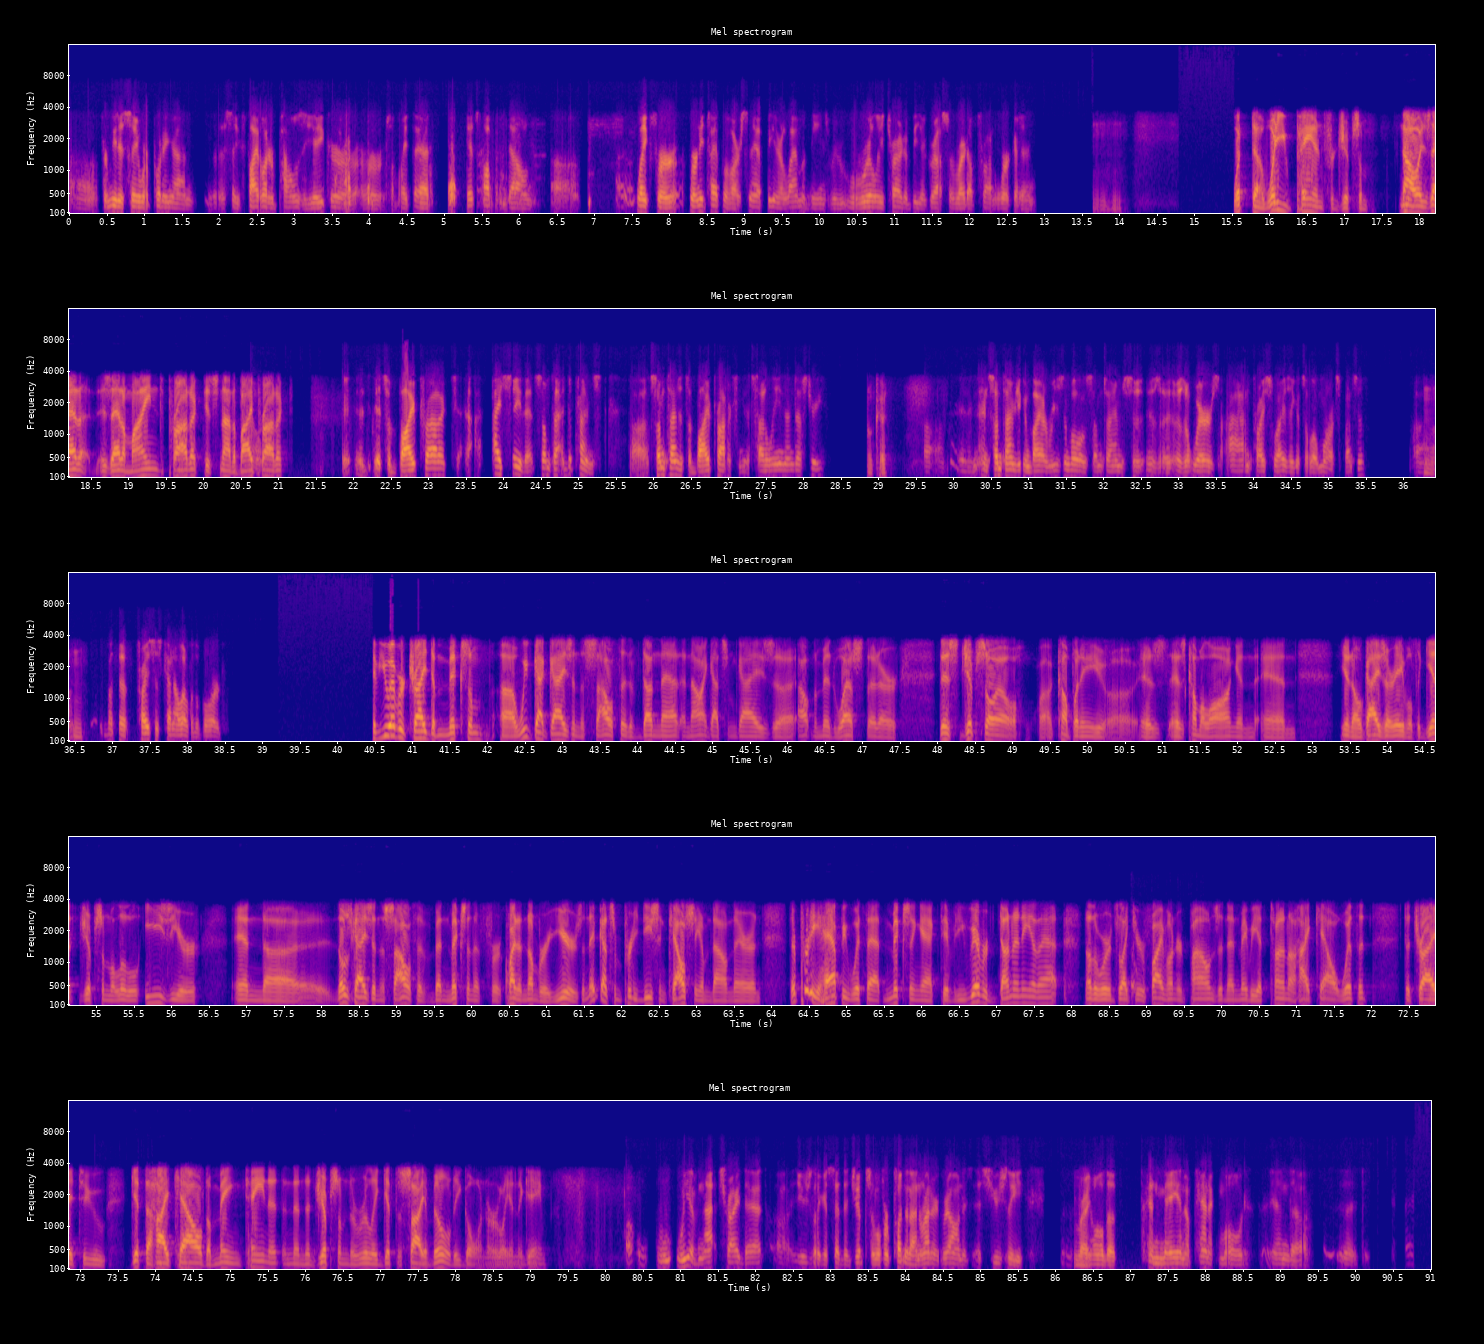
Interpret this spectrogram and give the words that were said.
uh, for me to say we're putting on, uh, say, 500 pounds a acre or, or something like that, it's up and down. Uh, like for for any type of our snap bean or lima beans, we really try to be aggressive right up front and work it in. Mm-hmm. What uh, what are you paying for gypsum? Now, is that a is that a mined product? It's not a byproduct. it, it, it's a byproduct. I- I say that sometimes it depends. Uh, sometimes it's a byproduct from the acetylene industry, Okay. Um, and, and sometimes you can buy it reasonable, and sometimes as, it- as it wears on price-wise, it gets a little more expensive. Uh, hmm But the price is kind of all over the board. Have you ever tried to mix them? Uh, we've got guys in the South that have done that, and now I got some guys uh, out in the Midwest that are this gypsoil uh, company uh, has has come along and and you know guys are able to get gypsum a little easier and uh those guys in the south have been mixing it for quite a number of years and they've got some pretty decent calcium down there and they're pretty happy with that mixing activity. Have you ever done any of that? In other words like your 500 pounds and then maybe a ton of high cal with it to try to get the high cal to maintain it and then the gypsum to really get the solubility going early in the game? Uh, we have not tried that. Uh, usually, like I said, the gypsum, if we're putting it on runner ground, it's, it's usually right. you know, the in May in a panic mode, and uh,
